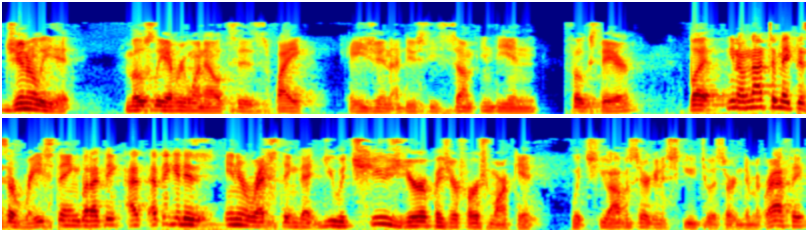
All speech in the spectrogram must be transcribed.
generally it. Mostly everyone else is white, Asian. I do see some Indian folks there. But, you know, not to make this a race thing, but I think, I, I think it is interesting that you would choose Europe as your first market, which you obviously are going to skew to a certain demographic.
